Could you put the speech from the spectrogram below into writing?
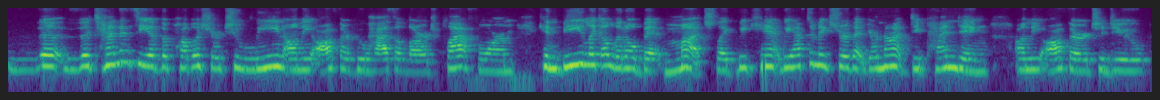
the the tendency of the publisher to lean on the author who has a large platform can be like a little bit much. Like we can't we have to make sure that you're not depending on the author to do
